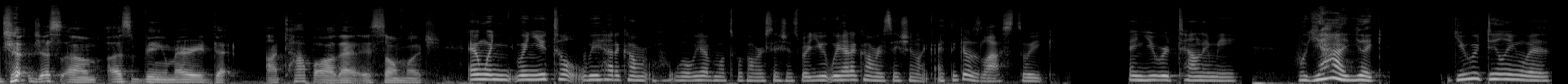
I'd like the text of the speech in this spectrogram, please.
just, just um us being married that on top of all that is so much And when when you told we had a con well we have multiple conversations, but you we had a conversation like I think it was last week, and you were telling me, well yeah, you, like you were dealing with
